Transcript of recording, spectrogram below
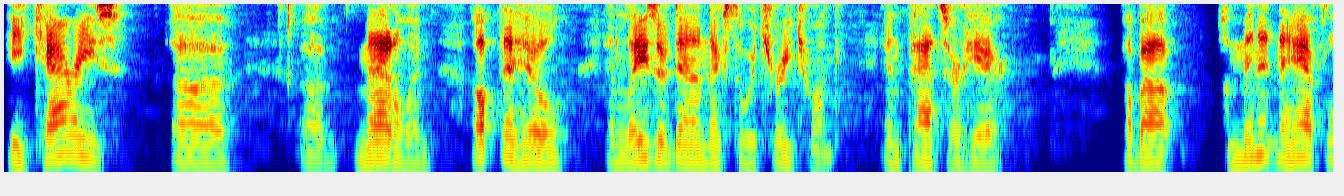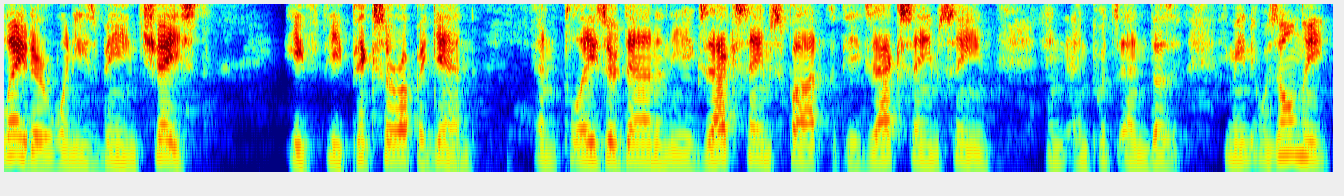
he carries uh, uh, Madeline up the hill and lays her down next to a tree trunk and pats her hair. About a minute and a half later, when he's being chased, he, he picks her up again and lays her down in the exact same spot with the exact same scene and, and puts and does it. I mean, it was only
